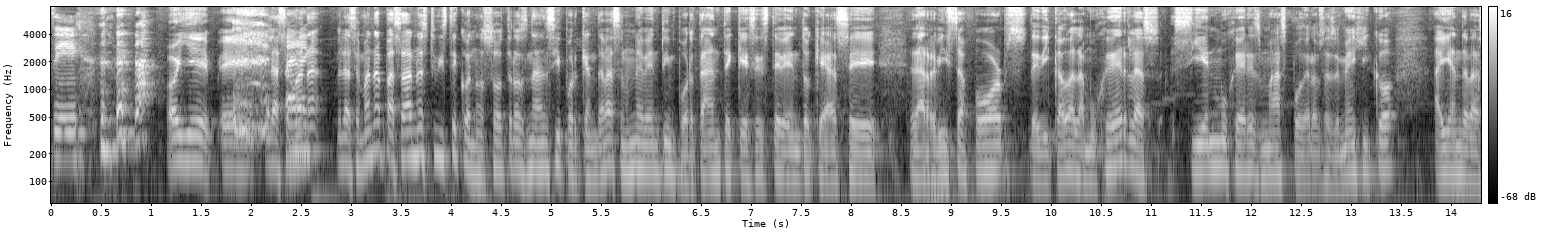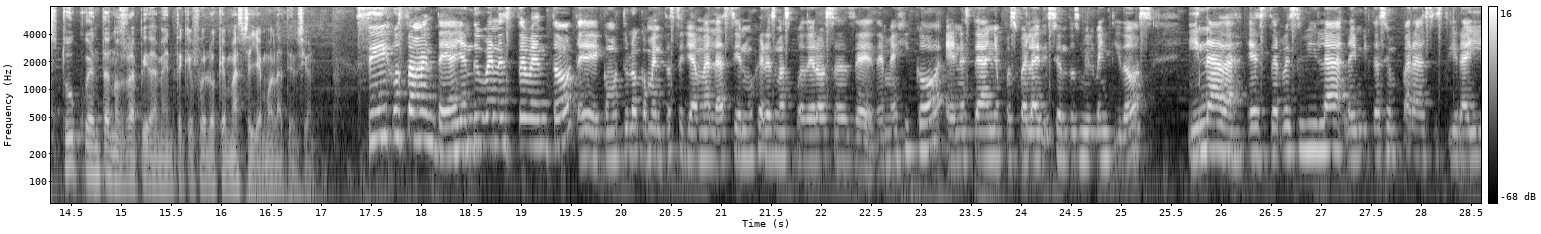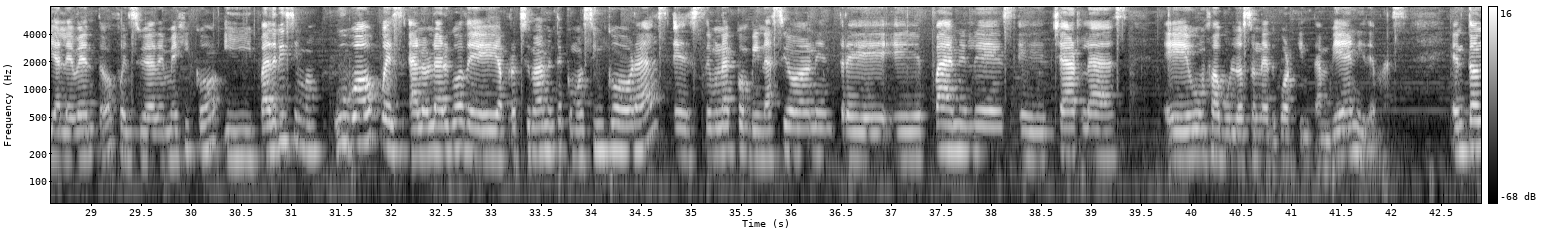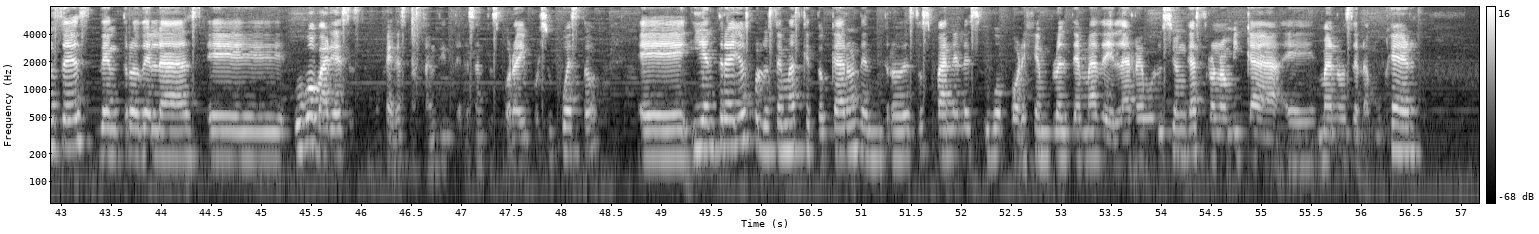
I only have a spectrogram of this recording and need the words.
Sí. Oye, eh, la, semana, la semana pasada no estuviste con nosotros, Nancy, porque andabas en un evento importante, que es este evento que hace la revista Forbes dedicado a la mujer, las 100 mujeres más poderosas de México. Ahí andabas tú, cuéntanos rápidamente qué fue lo que más te llamó la atención. Sí, justamente, ahí anduve en este evento, eh, como tú lo comentas, se llama Las 100 Mujeres Más Poderosas de, de México. En este año pues fue la edición 2022 y nada, este, recibí la, la, invitación para asistir ahí al evento, fue en Ciudad de México y padrísimo. Hubo pues a lo largo de aproximadamente como cinco horas este, una combinación entre eh, paneles, eh, charlas, eh, un fabuloso networking también y demás. Entonces, dentro de las, hubo varias este, mujeres bastante interesantes por ahí, por supuesto. Eh, y entre ellos, por los temas que tocaron dentro de estos paneles, hubo, por ejemplo, el tema de la revolución gastronómica eh, manos de la mujer,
